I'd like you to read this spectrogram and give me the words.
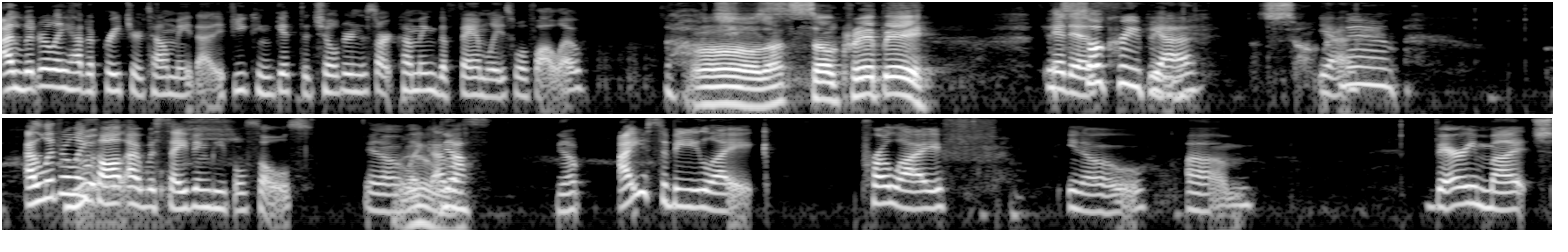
I literally had a preacher tell me that if you can get the children to start coming, the families will follow. Oh, oh jeez. that's so creepy. it's It so creepy. Yeah, So yeah. Man, I literally Look- thought I was saving people's souls. You know, like I Yeah. was. Yep. I used to be like pro life, you know, um, very much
